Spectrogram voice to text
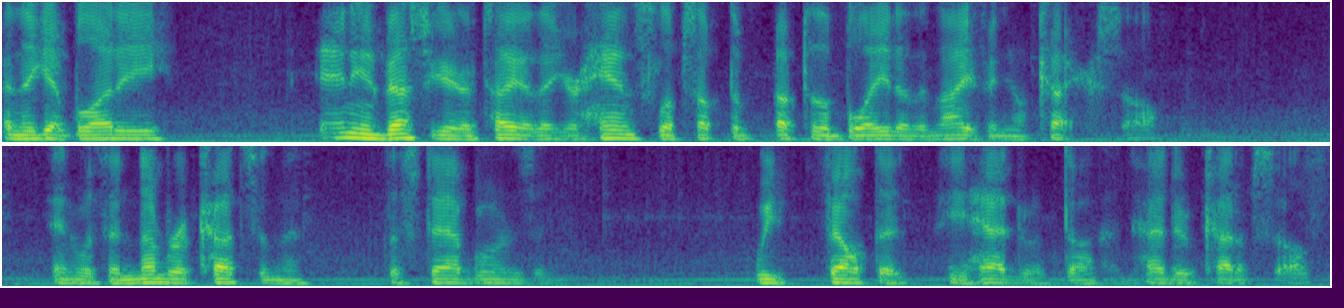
and they get bloody, any investigator will tell you that your hand slips up the up to the blade of the knife and you'll cut yourself. And with a number of cuts and the, the stab wounds and we felt that he had to have done it, had to have cut himself.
